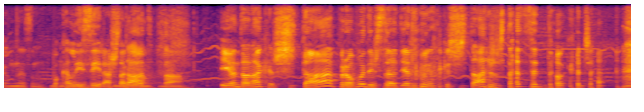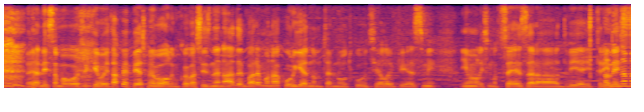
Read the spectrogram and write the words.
kako, ne znam, vokalizira šta da, god. da. I onda onak šta, probudiš se odjednom i onak šta, šta se događa. Ja nisam ovo očekivao i takve pjesme volim koje vas iznenade, barem onako u jednom trenutku u cijeloj pjesmi. Imali smo Cezara 2013. Ali na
